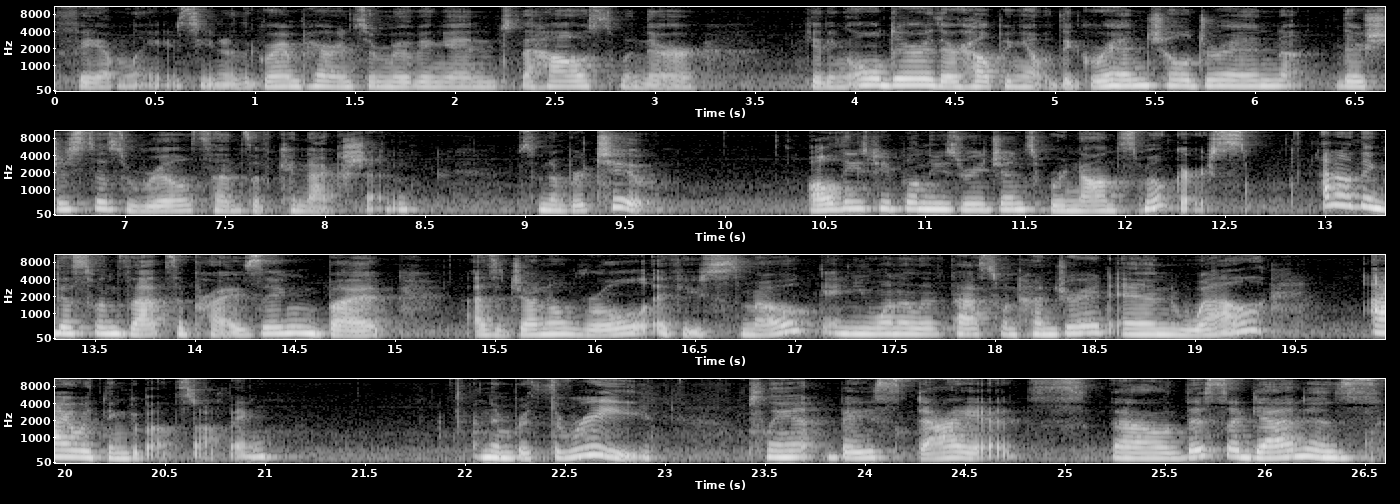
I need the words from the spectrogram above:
families. You know, the grandparents are moving into the house when they're getting older, they're helping out with the grandchildren. There's just this real sense of connection. So, number two, all these people in these regions were non smokers. I don't think this one's that surprising, but as a general rule, if you smoke and you want to live past 100 and well, I would think about stopping. Number three, plant based diets. Now, this again is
